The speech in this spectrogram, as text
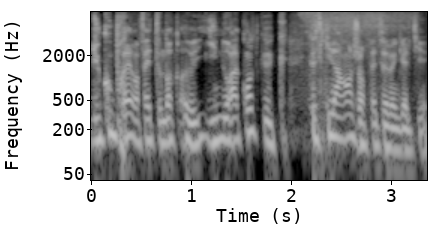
du coup près en fait. Donc, euh, il nous raconte que, que, ce qu'il arrange en fait, ce Galtier.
